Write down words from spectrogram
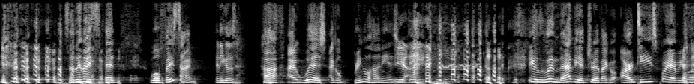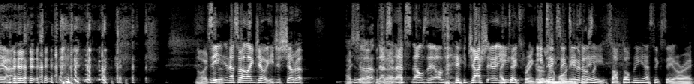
ha. so then I said, well, FaceTime. And he goes, ha, ha, I wish. I go, bring old honey as your Yeah. date. he goes, wouldn't that be a trip? I go, RTs for everyone. No, I did. See, the- and that's why I like Joey. He just showed up. I did shut the up. That's I- that's that was it. I was like, Josh. Uh, I text Frank early in the morning. too, I and I said, was "Hey, like, soft opening, yeah, six to eight. All right."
